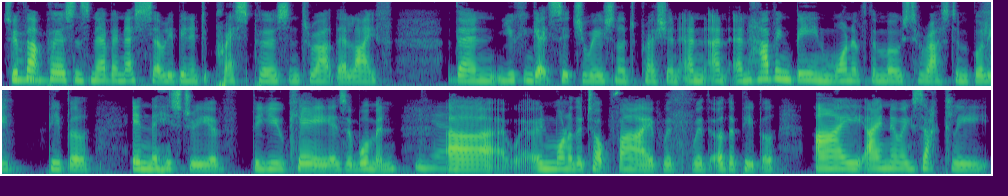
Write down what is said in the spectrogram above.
So if mm. that person's never necessarily been a depressed person throughout their life, then you can get situational depression. And, and, and having been one of the most harassed and bullied people in the history of the UK as a woman yeah. uh, in one of the top five with, with other people. I I know exactly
